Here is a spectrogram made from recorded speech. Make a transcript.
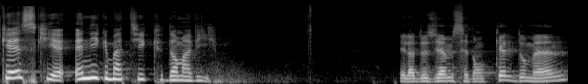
Qu'est-ce qui est énigmatique dans ma vie? Et la deuxième, c'est dans quel domaine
